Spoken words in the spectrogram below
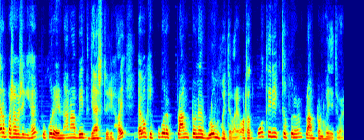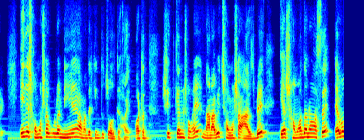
এর পাশাপাশি কি হয়? পুকুরে নানাবিধ গ্যাস তৈরি হয় এবং কি পুকুরে প্লাংটনের ব্লুম হইতে পারে, অর্থাৎ অতিরিক্ত পরিমাণ প্লাংটন হয়ে যেতে পারে। এই যে সমস্যাগুলো নিয়ে আমাদের কিন্তু চলতে হয়, অর্থাৎ শীতকালীন সময়ে নানাবিধ সমস্যা আসবে, এর সমাধানও আছে এবং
